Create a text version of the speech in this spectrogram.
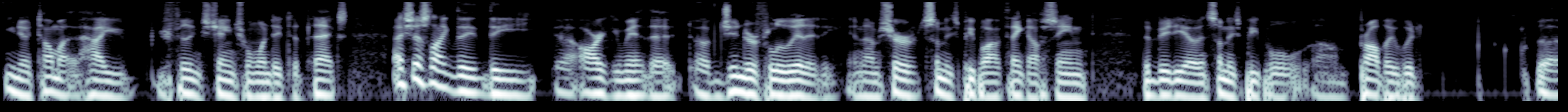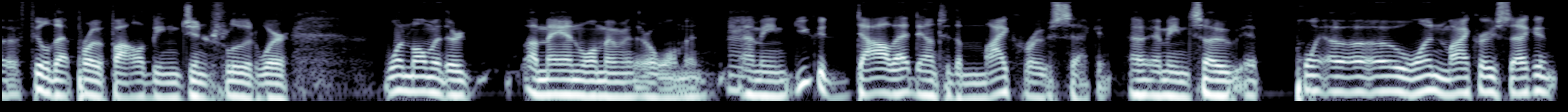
you know talking about how you, your feelings change from one day to the next. That's just like the the uh, argument that of gender fluidity, and I'm sure some of these people. I think I've seen the video, and some of these people um, probably would uh, fill that profile of being gender fluid, where one moment they're a man, one moment they're a woman. I mean, you could dial that down to the microsecond. I I mean, so at point oh oh oh one microsecond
